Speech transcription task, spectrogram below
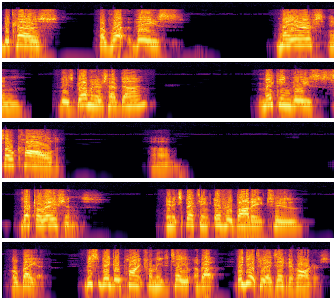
because of what these mayors and these governors have done, making these so-called um, declarations and expecting everybody to obey it. This would be a good point for me to tell you about. They do it through executive orders.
